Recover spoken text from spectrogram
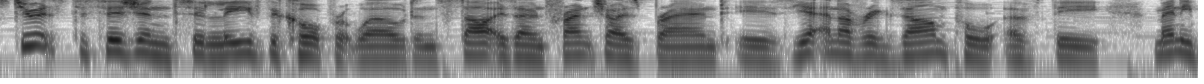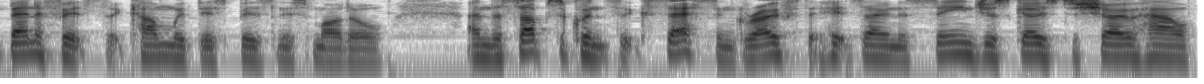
Stuart's decision to leave the corporate world and start his own franchise brand is yet another example of the many benefits that come with this business model, and the subsequent success and growth that HitZone has seen just goes to show how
